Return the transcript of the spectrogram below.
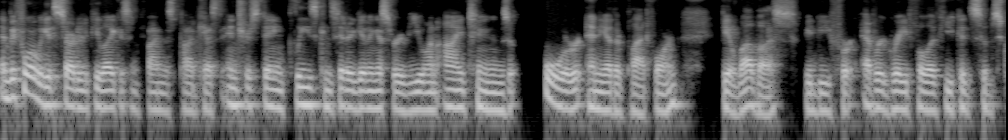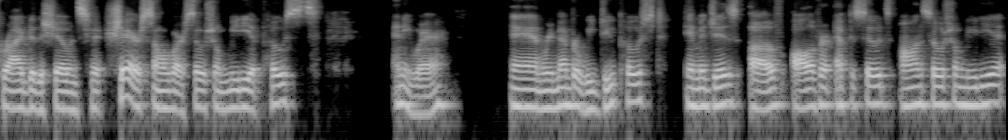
And before we get started, if you like us and find this podcast interesting, please consider giving us a review on iTunes or any other platform. If you love us, we'd be forever grateful if you could subscribe to the show and share some of our social media posts anywhere. And remember, we do post images of all of our episodes on social media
